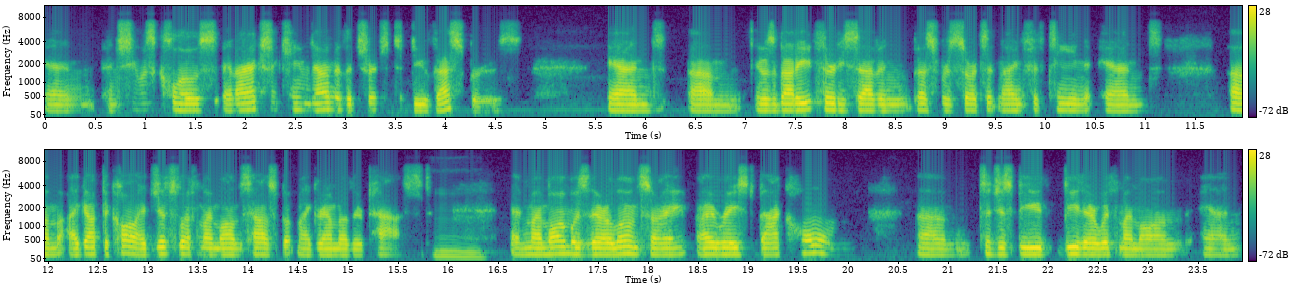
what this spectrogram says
and and she was close. And I actually came down to the church to do vespers, and um, it was about 8:37. Vespers starts at 9:15, and um, I got the call. I just left my mom's house, but my grandmother passed Mm. and my mom was there alone so i i raced back home um, to just be be there with my mom and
